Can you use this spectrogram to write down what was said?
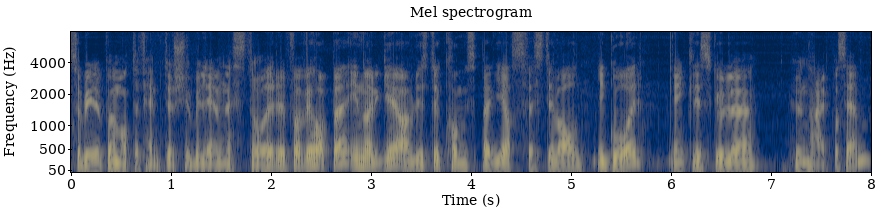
Så blir det på en måte 50-årsjubileum neste år, får vi håpe. I Norge avlyste Kongsberg Jazzfestival i går. Egentlig skulle hun her på scenen.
